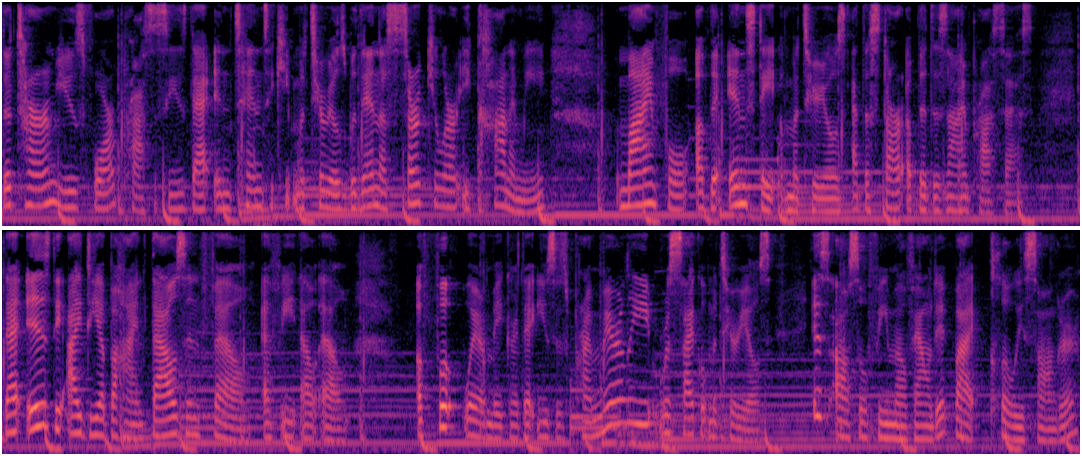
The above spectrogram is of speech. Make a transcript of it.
the term used for processes that intend to keep materials within a circular economy, mindful of the end state of materials at the start of the design process. That is the idea behind Thousand Fell, F E L L, a footwear maker that uses primarily recycled materials is also female founded by Chloe Songer.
